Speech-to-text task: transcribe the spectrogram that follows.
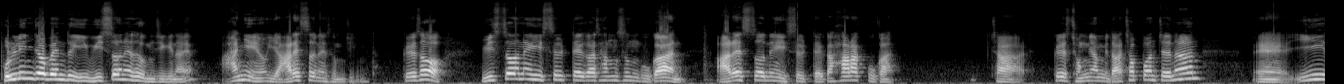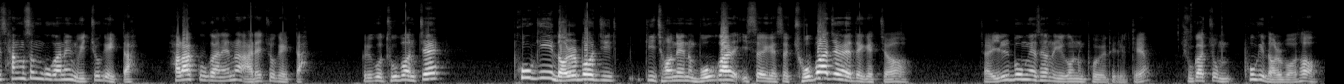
볼린저 밴드 이 윗선에서 움직이나요? 아니에요. 이 아랫선에서 움직입니다. 그래서 윗선에 있을 때가 상승 구간, 아랫선에 있을 때가 하락 구간. 자, 그래서 정리합니다. 첫 번째는 예, 이 상승 구간은 위쪽에 있다. 하락 구간에는 아래쪽에 있다. 그리고 두 번째, 폭이 넓어지기 전에는 뭐가 있어야겠어요? 좁아져야 되겠죠. 자, 일봉에서는 이거는 보여드릴게요. 주가 좀 폭이 넓어서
